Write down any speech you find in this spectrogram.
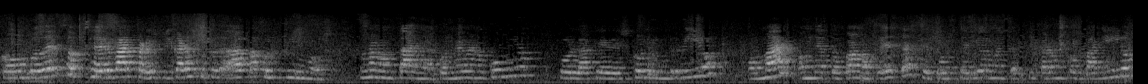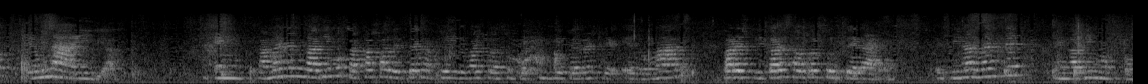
Como podéis observar, para explicar esta etapa construimos una montaña con nieve en por la que descorre un río o mar, onde atopamos estas, que posteriormente explicará un compañeiro, e unha illa. En, tamén engadimos a capa de terra que hai debaixo da superficie terrestre e mar para explicar as augas subterráneas. E finalmente engadimos o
